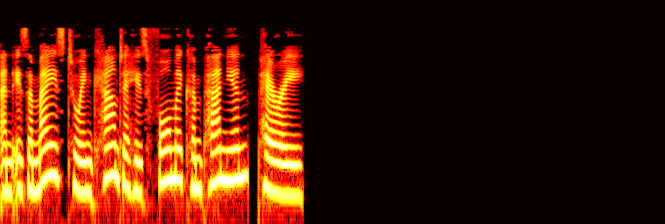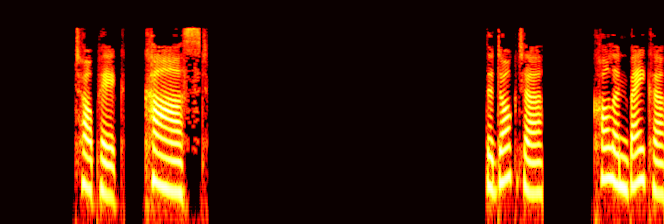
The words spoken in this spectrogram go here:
and is amazed to encounter his former companion, Peri. Cast The Doctor Colin Baker.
